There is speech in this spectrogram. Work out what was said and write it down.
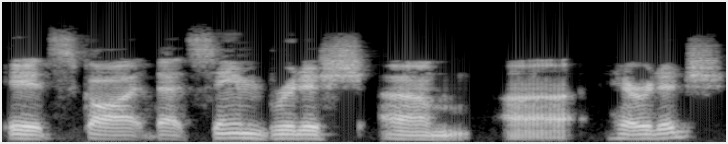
It's got that same British um, uh, heritage.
